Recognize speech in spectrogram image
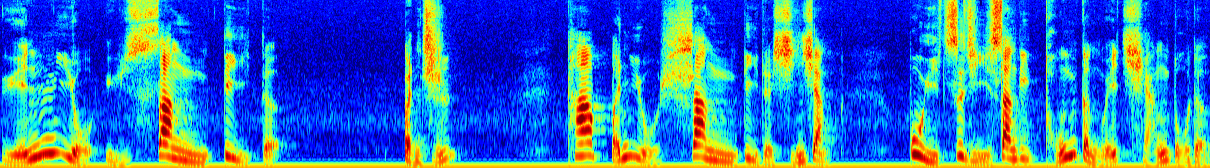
原有与上帝的本质，他本有上帝的形象，不与自己与上帝同等为强夺的。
